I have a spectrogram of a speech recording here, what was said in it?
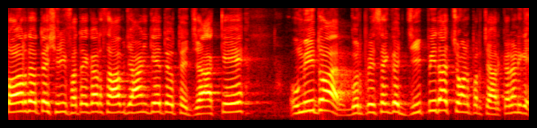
ਤੌਰ ਦੇ ਉੱਤੇ ਸ਼੍ਰੀ ਫਤਿਹਗੜ੍ਹ ਸਾਹਿਬ ਜਾਣਗੇ ਤੇ ਉੱਥੇ ਜਾ ਕੇ ਉਮੀਦਵਾਰ ਗੁਰਪ੍ਰੀਤ ਸਿੰਘ ਜੀਪੀ ਦਾ ਚੋਣ ਪ੍ਰਚਾਰ ਕਰਨਗੇ।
